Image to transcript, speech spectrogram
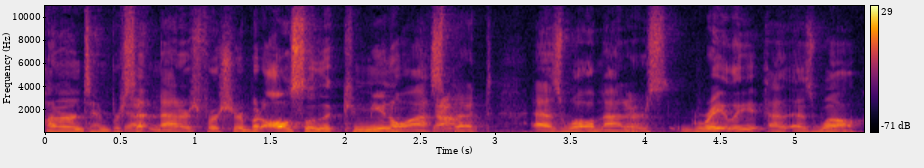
110% Yeah. matters for sure, but also the communal aspect as well matters greatly as, as well.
